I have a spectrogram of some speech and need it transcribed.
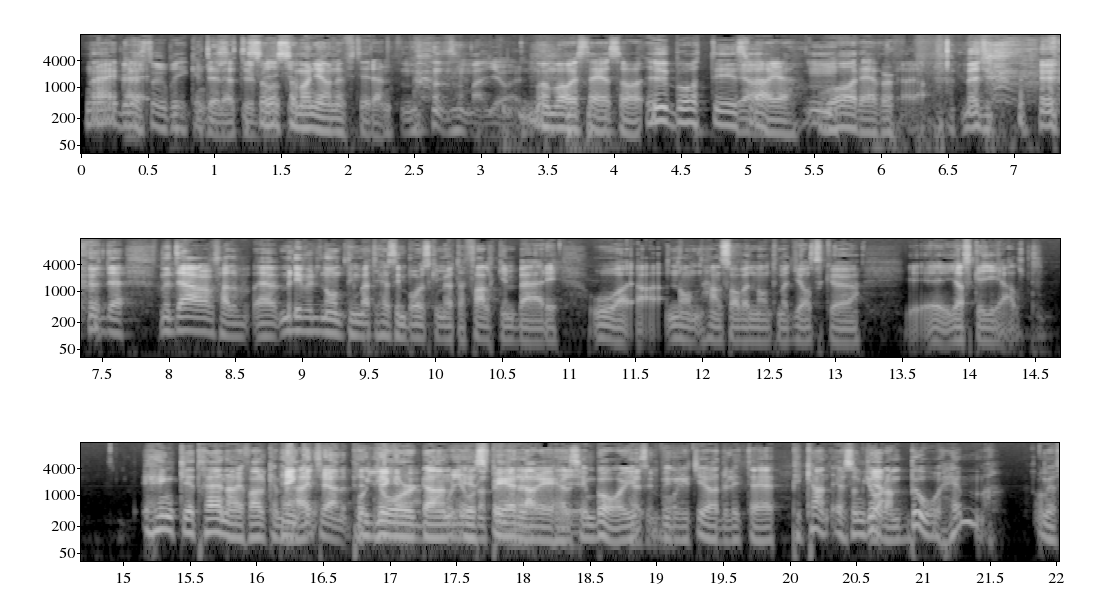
Nej, du läste rubriken. jag läste Så rubriken. som man gör nu för tiden. Som man gör. Man bara säger så, ubåt i Ja. Sverige, Mm. whatever. Ja, ja. Men, det, men, där, i alla fall, eh, men det är väl någonting med att Helsingborg ska möta Falkenberg och ja, någon, han sa väl någonting om att jag ska, eh, jag ska ge allt. Henke är tränare i Falkenberg Henke tränar- och Jordan, och är Jordan spelare spelar i i Helsingborg, Helsingborg. vilket gör det lite pikant, eftersom Jordan bor hemma, om jag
